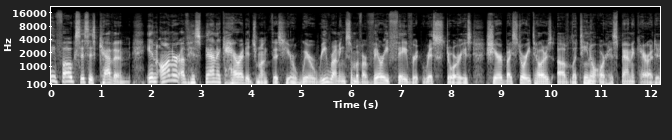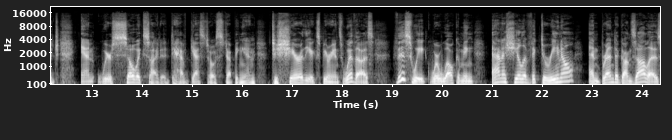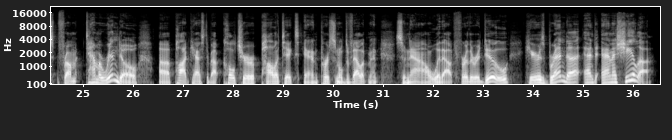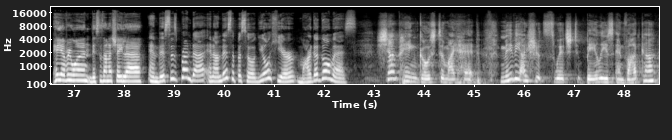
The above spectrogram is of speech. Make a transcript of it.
Hey, folks, this is Kevin. In honor of Hispanic Heritage Month this year, we're rerunning some of our very favorite risk stories shared by storytellers of Latino or Hispanic heritage. And we're so excited to have guest hosts stepping in to share the experience with us. This week, we're welcoming Ana Sheila Victorino and Brenda Gonzalez from Tamarindo, a podcast about culture, politics, and personal development. So now, without further ado, here's Brenda and Ana Sheila. Hey everyone, this is Ana Sheila. And this is Brenda. And on this episode, you'll hear Marga Gomez. Champagne goes to my head. Maybe I should switch to Bailey's and vodka.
